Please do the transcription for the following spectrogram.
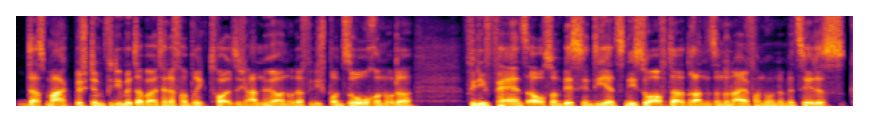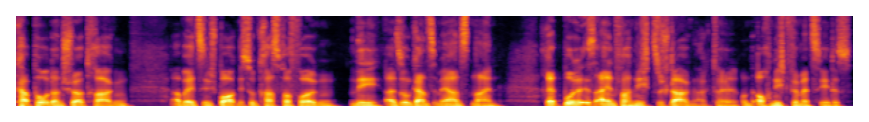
das mag bestimmt für die Mitarbeiter in der Fabrik toll sich anhören oder für die Sponsoren oder für die Fans auch so ein bisschen, die jetzt nicht so oft da dran sind und einfach nur eine Mercedes-Kappe oder ein Shirt tragen, aber jetzt den Sport nicht so krass verfolgen. Nee, also ganz im Ernst, nein. Red Bull ist einfach nicht zu schlagen aktuell und auch nicht für Mercedes.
